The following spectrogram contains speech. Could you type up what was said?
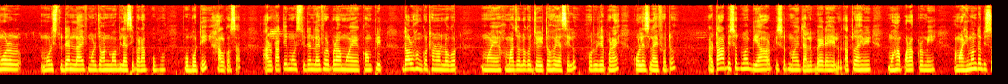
মোৰ মোৰ ষ্টুডেণ্ট লাইফ মোৰ জন্ম বিলাচীপাৰা পূব পূবতেই শালকচাত আৰু তাতে মোৰ ষ্টুডেণ্ট লাইফৰ পৰা মই কমপ্লিট দল সংগঠনৰ লগত মই সমাজৰ লগত জড়িত হৈ আছিলোঁ সৰুৰে পৰাই কলেজ লাইফতো আৰু তাৰপিছত মই বিয়া হোৱাৰ পিছত মই জালুকবাৰীত আহিলোঁ তাতো আহি মহাপৰাক্ৰমী আমাৰ হিমন্ত বিশ্ব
